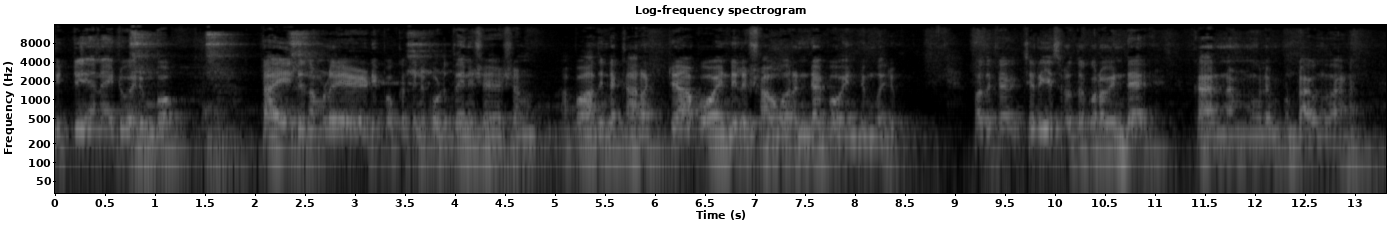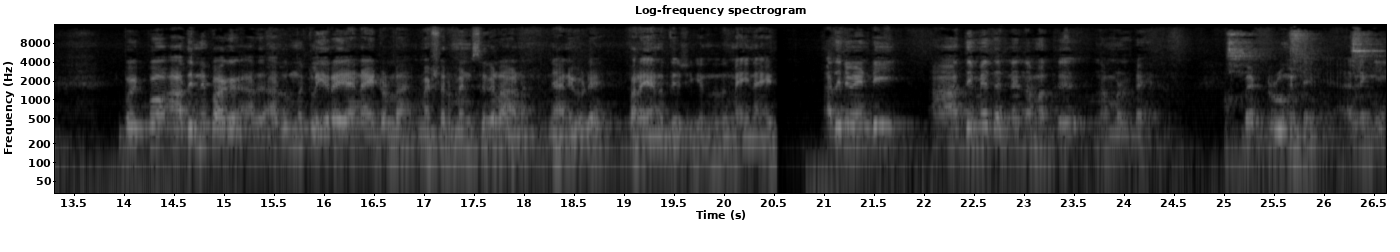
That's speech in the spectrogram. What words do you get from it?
ഫിറ്റ് ചെയ്യാനായിട്ട് വരുമ്പോൾ ടൈൽ നമ്മൾ ഏഴടി പൊക്കത്തിന് കൊടുത്തതിന് ശേഷം അപ്പോൾ അതിന്റെ കറക്റ്റ് ആ പോയിന്റിൽ ഷവറിന്റെ പോയിന്റും വരും. അപ്പോൾ അതൊക്കെ ചെറിയ ശ്രദ്ധക്കുറവിന്റെ കാരണം മൂലം ഉണ്ടാകുന്നതാണ്. ഇപ്പോൾ ഇപ്പോൾ അതിന് പക അത് അതൊന്ന് ക്ലിയർ ചെയ്യാനായിട്ടുള്ള മെഷർമെന്റ്സുകളാണ് ഞാനിവിടെ പറയാൻ ഉദ്ദേശിക്കുന്നത് മെയിനായിട്ട് അതിനുവേണ്ടി ആദ്യമേ തന്നെ നമുക്ക് നമ്മളുടെ ബെഡ്റൂമിന്റെ അല്ലെങ്കിൽ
